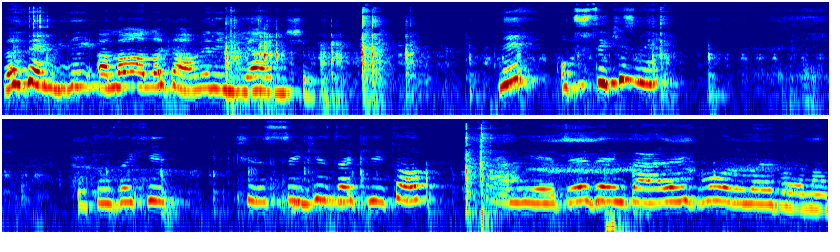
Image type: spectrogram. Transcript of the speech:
Zaten gideyim ala ala kahverengi almışım. Ne? 38 mi? 30 dakika, 8 dakika saniyede rengarenk boruları boyamam.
